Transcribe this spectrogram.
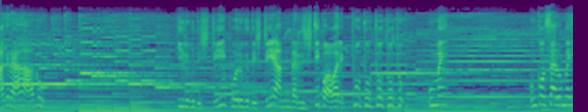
ఆగరా ఆగు. ఇరుగు దిష్టి పొరుగు దిష్టి అందరి దిష్టి పోవాలి. తూ ఉమ్మై ఇంకోసారి ఉమ్మై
